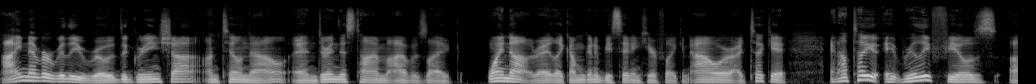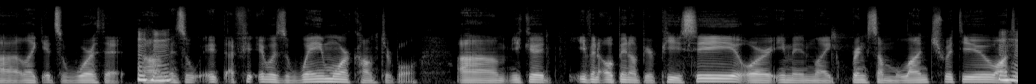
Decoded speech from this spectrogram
I never really rode the green shot until now, and during this time, I was like, why not, right? Like, I'm gonna be sitting here for like an hour. I took it, and I'll tell you, it really feels uh, like it's worth it. Um, it's it I fe- it was way more comfortable. Um, you could even open up your PC or even like bring some lunch with you onto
